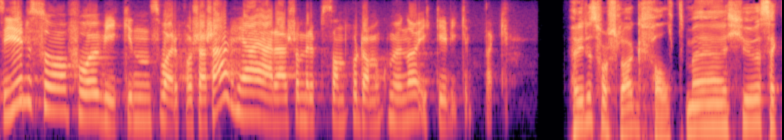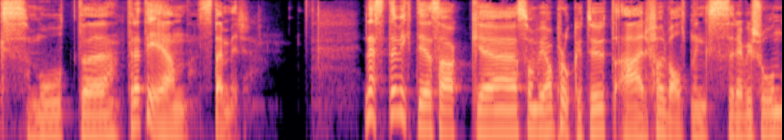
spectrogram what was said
sier, så får Viken svare for seg sjøl. Jeg er her som representant for Drammen kommune og ikke Viken. Takk. Høyres forslag falt med 26 mot 31 eh, stemmer. Neste viktige sak eh, som vi har plukket ut, er forvaltningsrevisjon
